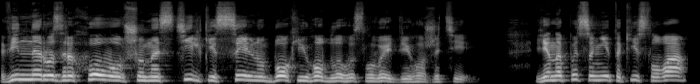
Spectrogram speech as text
Він не розраховував, що настільки сильно Бог його благословить в його житті. Є написані такі слова,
